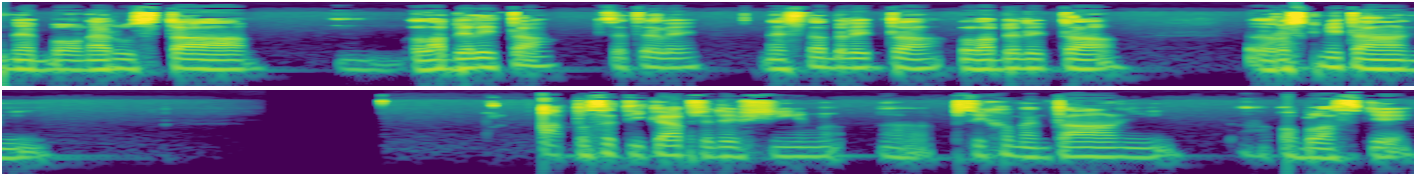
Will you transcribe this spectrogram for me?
nebo narůstá hm, labilita, chcete-li, nestabilita, labilita, rozkmitání, a to se týká především eh, psychomentální oblasti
